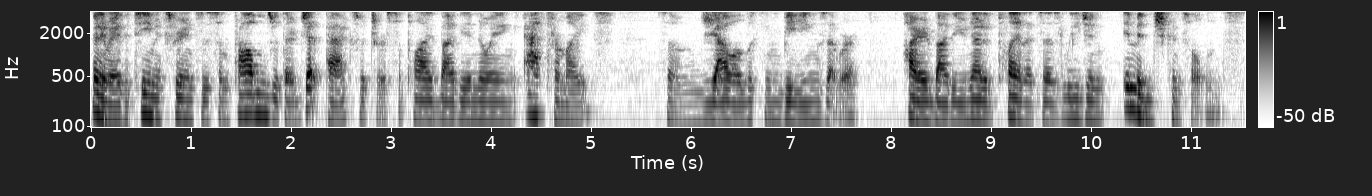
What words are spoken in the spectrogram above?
Anyway, the team experiences some problems with their jetpacks, which were supplied by the annoying Athramites, some Jawa looking beings that were hired by the United Planets as Legion image consultants.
